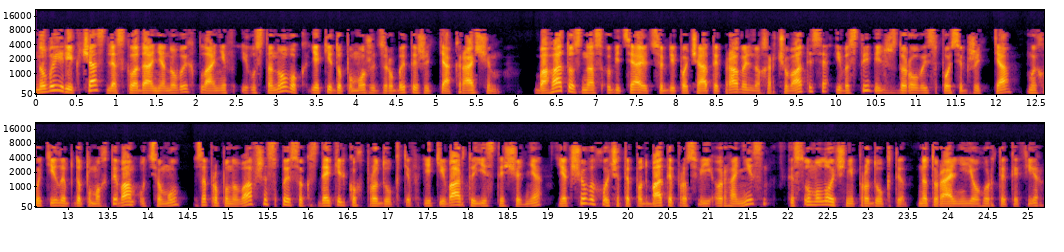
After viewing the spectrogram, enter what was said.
Новий рік час для складання нових планів і установок, які допоможуть зробити життя кращим. Багато з нас обіцяють собі почати правильно харчуватися і вести більш здоровий спосіб життя. Ми хотіли б допомогти вам у цьому, запропонувавши список з декількох продуктів, які варто їсти щодня. Якщо ви хочете подбати про свій організм, кисломолочні продукти, натуральні йогурти, кефір,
